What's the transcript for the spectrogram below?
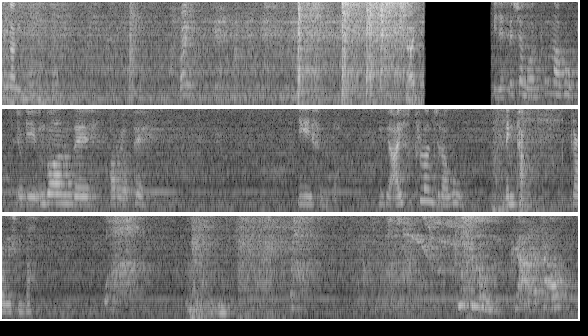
생각이 듭니다. 이제 세션 1 끝나고 여기 운동하는데 바로 옆에 이게 있습니다. 이게 아이스 플런지라고 냉탕 들어가겠습니다. 그냥 알아요 차가워?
